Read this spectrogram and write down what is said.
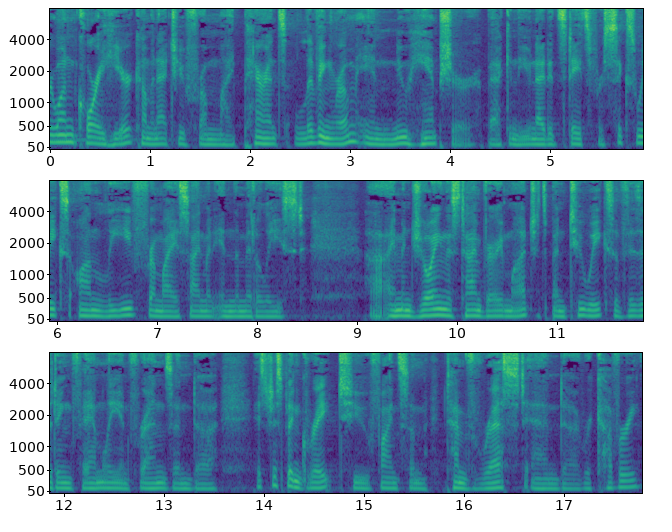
everyone. Corey here, coming at you from my parents' living room in New Hampshire, back in the United States for six weeks on leave from my assignment in the Middle East. Uh, I'm enjoying this time very much. It's been two weeks of visiting family and friends, and uh, it's just been great to find some time of rest and uh, recovery.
